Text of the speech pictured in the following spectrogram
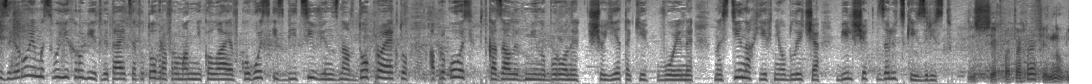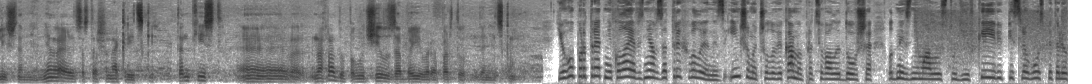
Із героями своїх робіт вітається фотограф Роман Ніколаєв. Когось із бійців він знав до проекту, а про когось підказали в Міноборони, що є такі воїни. На стінах їхні обличчя більші за людський зріст. Из всех фотографий, ну, лично мне, мне нравится старшина Крицкий. Танкист э, награду получил за бои в аэропорту Донецком. Його портрет Ніколаєв зняв за три хвилини. З іншими чоловіками працювали довше. Одних знімали у студії в Києві після госпіталю,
